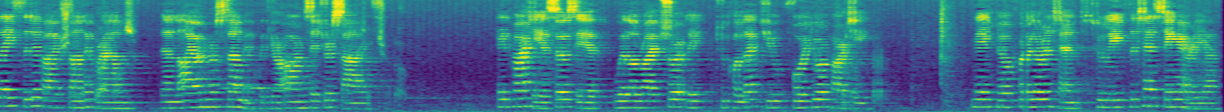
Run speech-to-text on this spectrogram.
Place the device on the ground, then lie on your stomach with your arms at your sides. shut up. A party associate will arrive shortly to collect you for your party. Make no further attempt to leave the testing area.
